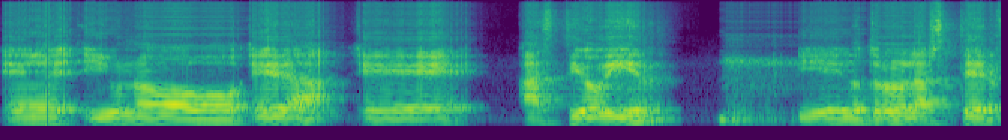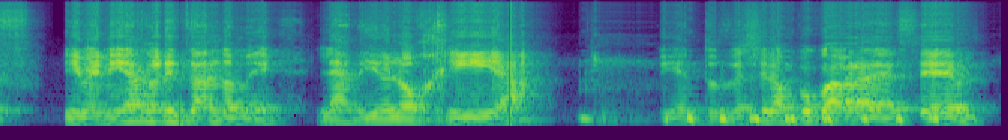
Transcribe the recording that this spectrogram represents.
eh, y uno era Hazte oír y el otro las TERF. Y venía gritándome, la biología. Y entonces era un poco agradecer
